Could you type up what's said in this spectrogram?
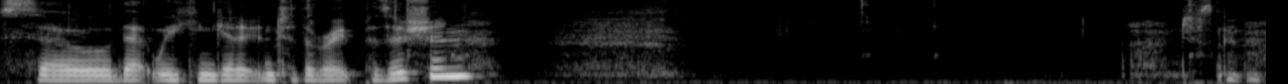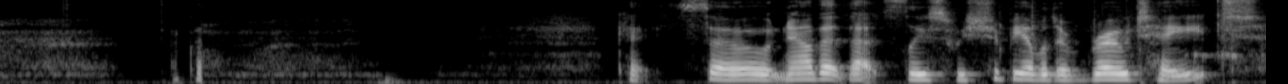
so that we can get it into the right position. I'm just going to Okay, so now that that's loose, we should be able to rotate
